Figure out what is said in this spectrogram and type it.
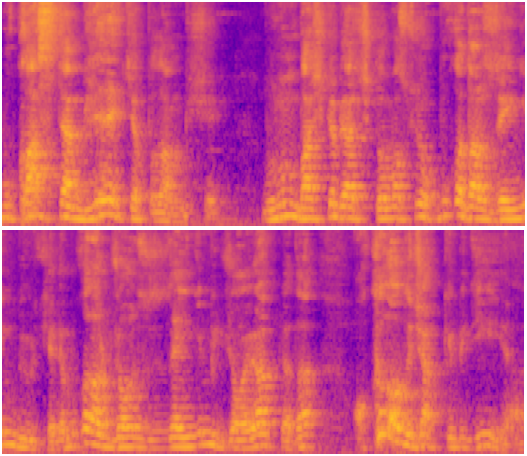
Bu kasten bilerek yapılan bir şey. Bunun başka bir açıklaması yok. Bu kadar zengin bir ülkede, bu kadar zengin bir coğrafyada akıl alacak gibi değil ya.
